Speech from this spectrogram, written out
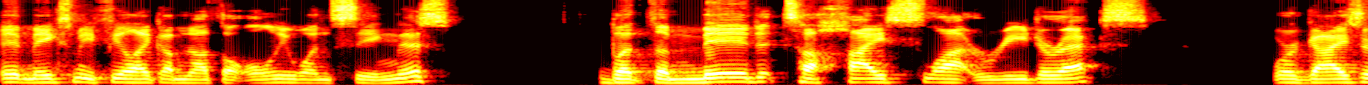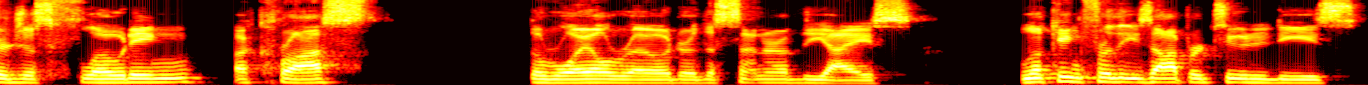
it makes me feel like I'm not the only one seeing this. But the mid to high slot redirects, where guys are just floating across the Royal Road or the center of the ice, looking for these opportunities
